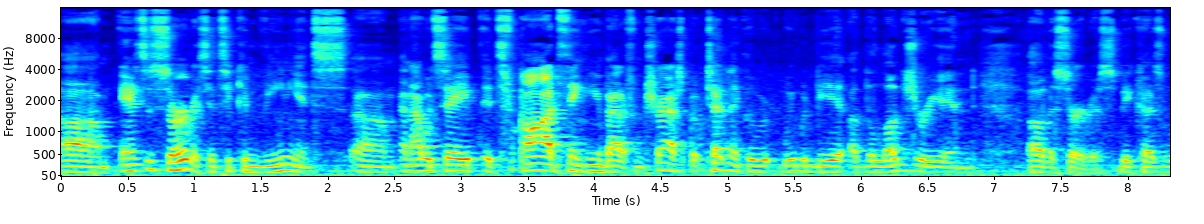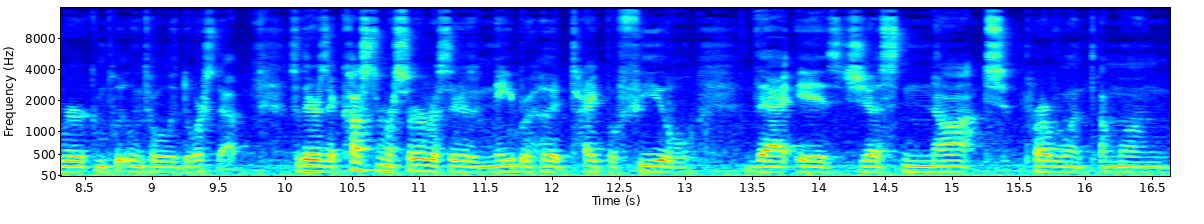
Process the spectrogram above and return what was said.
um, and it's a service, it's a convenience, um, and I would say it's odd thinking about it from trash, but technically we- we would be at the luxury end of a service because we're completely and totally doorstep. So there's a customer service, there's a neighborhood type of feel that is just not prevalent among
